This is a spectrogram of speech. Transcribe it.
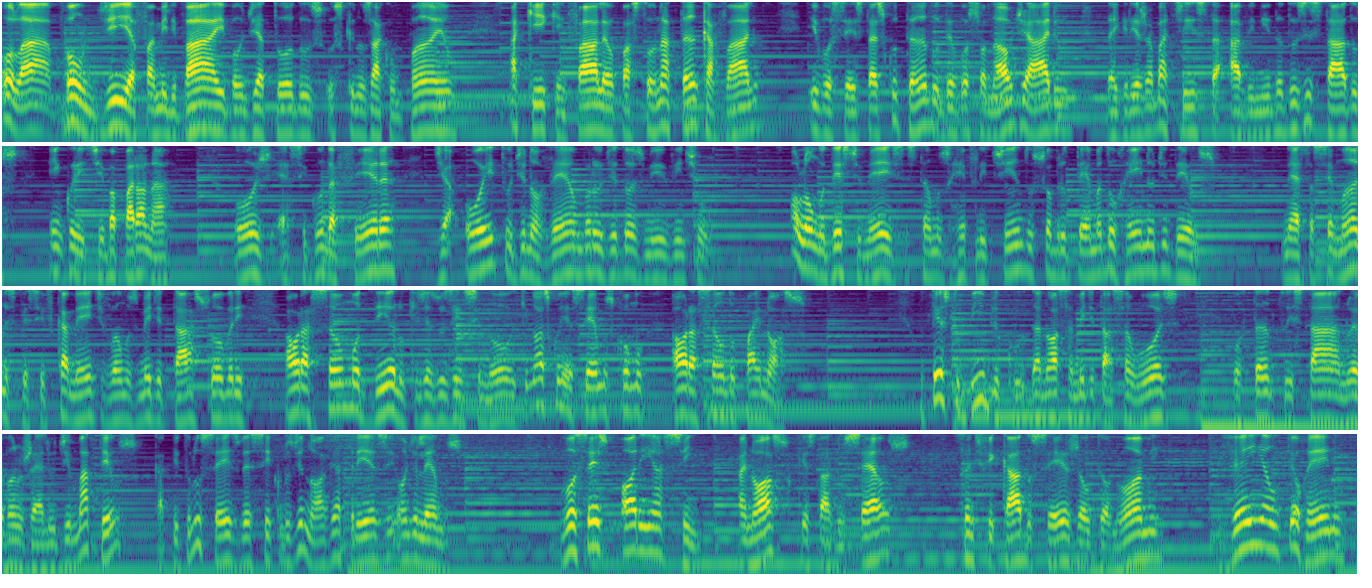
Olá, bom dia família Bai, bom dia a todos os que nos acompanham. Aqui quem fala é o pastor Nathan Carvalho e você está escutando o devocional diário da Igreja Batista Avenida dos Estados, em Curitiba, Paraná. Hoje é segunda-feira, dia 8 de novembro de 2021. Ao longo deste mês, estamos refletindo sobre o tema do Reino de Deus. Nessa semana especificamente, vamos meditar sobre a oração modelo que Jesus ensinou e que nós conhecemos como a oração do Pai Nosso. O texto bíblico da nossa meditação hoje, portanto, está no Evangelho de Mateus, capítulo 6, versículos de 9 a 13, onde lemos: Vocês orem assim: Pai nosso que estás nos céus, santificado seja o teu nome, venha o teu reino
